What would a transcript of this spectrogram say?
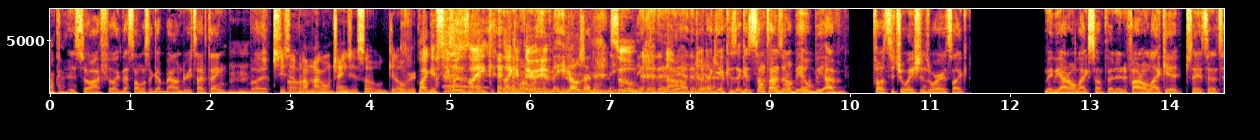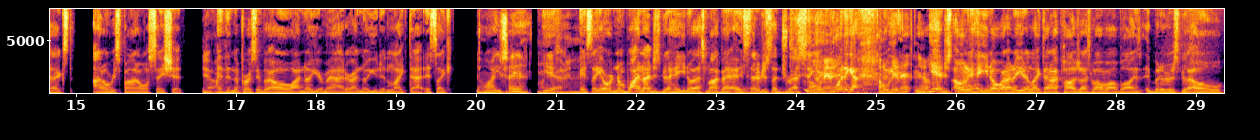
Okay. And so I feel like that's almost like a boundary type thing. Mhm. But she said, um, "But I'm not gonna change it, so get over it." Like if she was like like if Well, he, if, he knows that. Then he So- can- and then, No, yeah, then, like, yeah, because sometimes it'll be it'll be I've felt situations where it's like maybe I don't like something, and if I don't like it, say it's in a text, I don't respond, I won't say shit, yeah. and then the person will be like, oh, I know you're mad, or I know you didn't like that. It's like then why you saying? it? Yeah, it's like, or why not just be like, hey, you know, that's my bad. Instead of just addressing, Owning like, it. pointing out, you know, Owning it, yeah. yeah, just owning, hey, you know what, I know you didn't like that. I apologize, blah blah blah. But it'll just be like, oh,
